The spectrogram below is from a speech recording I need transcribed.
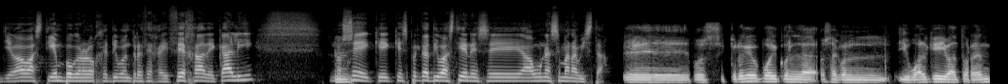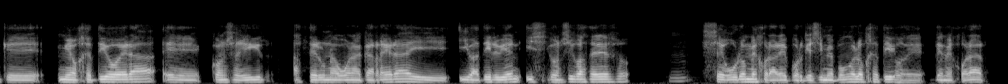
llevabas tiempo con el objetivo entre ceja y ceja de Cali. No Mm. sé, ¿qué, qué expectativas tienes eh, a una semana vista? Eh, pues creo que voy con la, o sea, con el- igual que iba a Torrent, que mi objetivo era eh, conseguir hacer una buena carrera y, y batir bien, y si consigo hacer eso, seguro mejoraré, porque si me pongo el objetivo de, de mejorar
